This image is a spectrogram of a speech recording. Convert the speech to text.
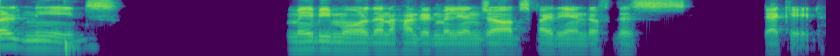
World needs maybe more than 100 million jobs by the end of this decade.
